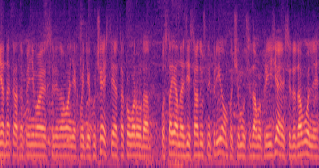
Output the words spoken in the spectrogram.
Неоднократно принимаю в соревнованиях в этих участия такого рода. Постоянно здесь радушный прием, почему сюда мы приезжаем, всегда довольны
